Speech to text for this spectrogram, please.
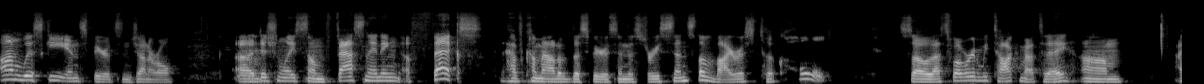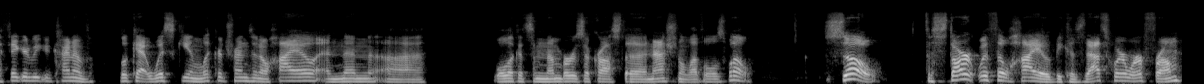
on whiskey and spirits in general. Uh, Hmm. additionally, some fascinating effects have come out of the spirits industry since the virus took hold. So that's what we're going to be talking about today. Um, I figured we could kind of look at whiskey and liquor trends in Ohio, and then uh, we'll look at some numbers across the national level as well. So, to start with Ohio, because that's where we're from,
